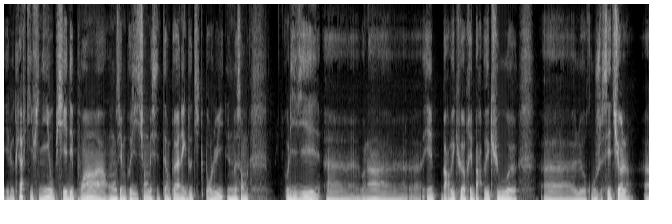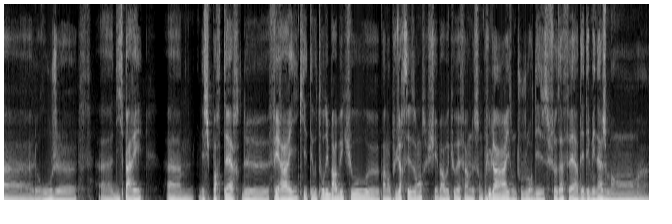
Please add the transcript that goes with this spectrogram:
et Leclerc qui finit au pied des points à 11e position, mais c'était un peu anecdotique pour lui, il me semble. Olivier, euh, voilà, euh, et barbecue après barbecue, euh, le rouge s'étiole, le rouge disparaît. Euh, les supporters de Ferrari qui étaient autour du barbecue euh, pendant plusieurs saisons chez Barbecue F1 ne sont plus là. Ils ont toujours des choses à faire, des déménagements,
